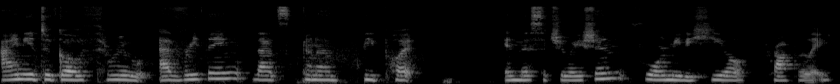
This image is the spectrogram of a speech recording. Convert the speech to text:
I need to go through everything that's gonna be put in this situation for me to heal properly.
